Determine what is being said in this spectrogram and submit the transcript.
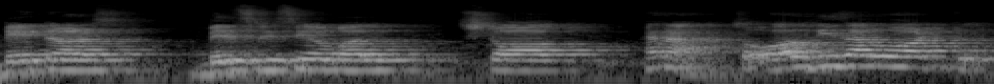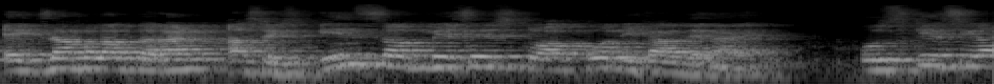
debtors bills receivable stock है ना? So all these are what example of current assets इन सब में से स्टॉक को निकाल देना है। उसके सिवा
